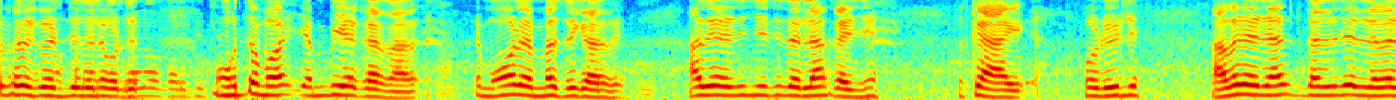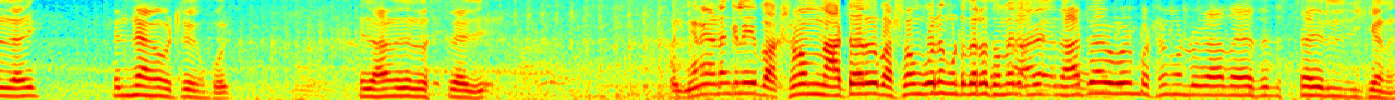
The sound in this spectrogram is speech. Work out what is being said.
ഇവർക്ക് വേണ്ടി ഇതിനെ കൊടുത്തു മൂത്ത മോ എം ബി എക്കാരനാണ്. മോൾ എം എസ് സിക്കാരൻ അത് കഴിഞ്ഞിട്ട് ഇതെല്ലാം കഴിഞ്ഞ് ഒക്കെ ആയി. ഒടുവിൽ അവരെല്ലാം നല്ല ലെവലിലായി. എന്നെ അങ്ങ് വിട്ടങ്ങ് പോയി. ഇതാണ് ഇതിലുള്ള സ്റ്റേജ്. ഇങ്ങനെയാണെങ്കിൽ ഈ ഭക്ഷണം നാട്ടുകാർ ഭക്ഷണം പോലും കൊണ്ടുതരാൻ സമയം നാട്ടുകാർ പോലും ഭക്ഷണം സ്റ്റേജിലിരിക്കുകയാണ്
